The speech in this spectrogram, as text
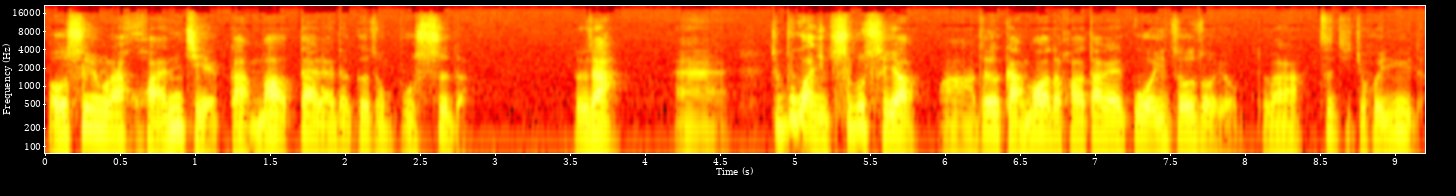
而是用来缓解感冒带来的各种不适的，对不对？哎，就不管你吃不吃药啊，这个感冒的话，大概过一周左右，对吧？自己就会愈的。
